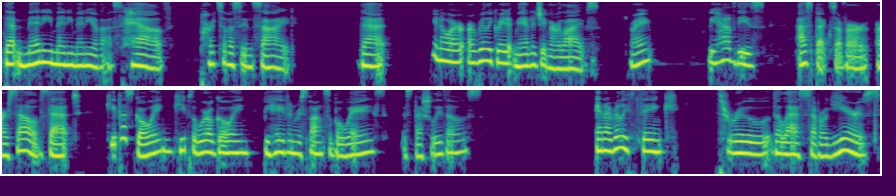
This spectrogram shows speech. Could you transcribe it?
that many, many, many of us have parts of us inside that, you know, are, are really great at managing our lives, right? We have these aspects of our ourselves that keep us going, keep the world going, behave in responsible ways, especially those. And I really think through the last several years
